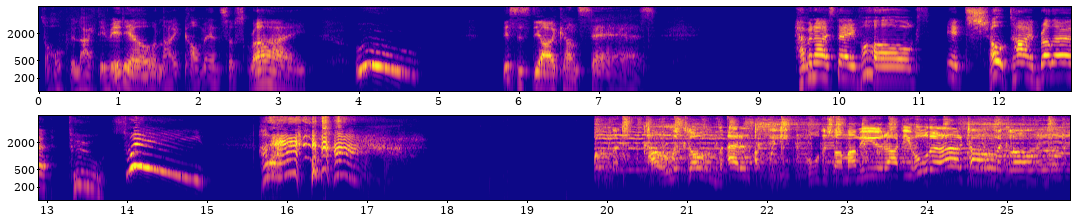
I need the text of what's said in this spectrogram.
So hope you like the video. Like, comment, subscribe. Ooh. This is the icon says. Have a nice day, folks. It's showtime, brother. Too sweet. Ha det! Kalle klovn er en artig liten hode som har mye rart i hodet. Er Kalle klovn.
